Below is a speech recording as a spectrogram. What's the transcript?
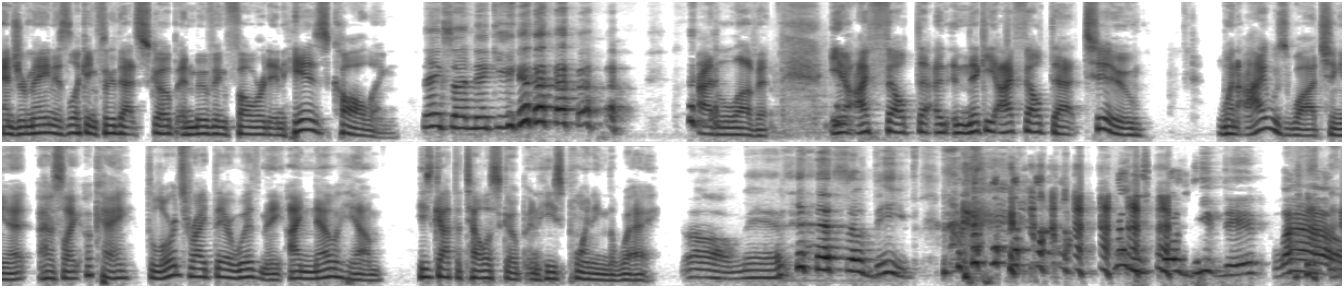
and Jermaine is looking through that scope and moving forward in his calling. Thanks, Aunt Nikki. I love it. You know, I felt that, Nikki, I felt that too when I was watching it. I was like, okay, the Lord's right there with me. I know him. He's got the telescope and he's pointing the way. Oh, man. That's so deep. that is so deep, dude. Wow.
